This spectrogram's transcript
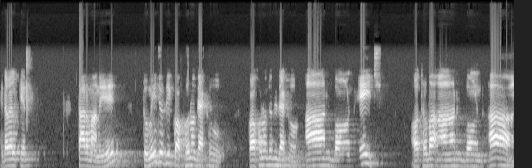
এটা অ্যালকেন তার মানে তুমি যদি কখনো দেখো, কখনো যদি দেখো আর বন্ড এইচ অথবা আর বন্ড আর,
